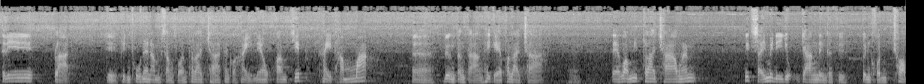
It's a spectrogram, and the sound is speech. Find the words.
ทีนี้ปราชญ์ที่เป็นผู้แนะนำสั่งสอนพระราชาท่านก็ให้แนวความคิดให้ธรรมะ เรื่องต่างๆ ให้แก่พระราชา แต่ว่ามิพระราชานั้น นิสัยไม่ดีอยู่อย่างหนึ่งก็คือ เป็นคนชอบ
